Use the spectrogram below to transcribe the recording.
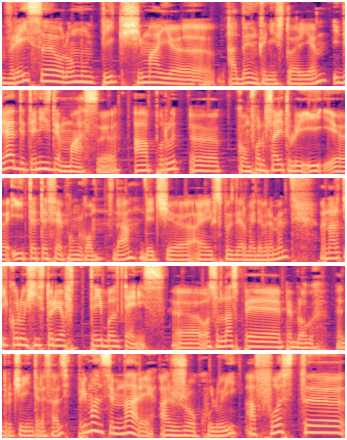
vrei să o luăm un pic și mai uh, adânc în istorie, ideea de tenis de masă a apărut uh, conform site-ului ittf.com, uh, da? Deci uh, ai spus de el mai devreme, în articolul History of Table Tennis. Uh, o să-l las pe, pe blog pentru cei interesați. Prima însemnare a jocului a fost, uh,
